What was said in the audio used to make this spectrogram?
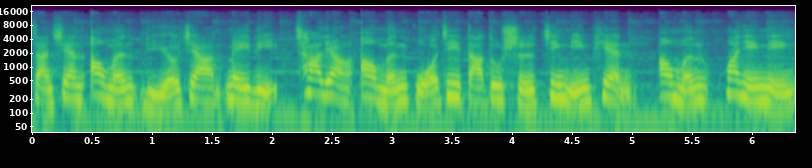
展现澳门旅游家魅力，擦亮澳门国际大都市金名片。澳门欢迎您！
